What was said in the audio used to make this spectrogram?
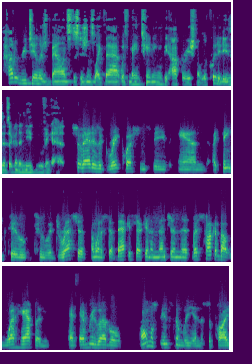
how do retailers balance decisions like that with maintaining the operational liquidity that they're going to need moving ahead? So that is a great question, Steve. And I think to to address it, I want to step back a second and mention that let's talk about what happened at every level almost instantly in the supply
